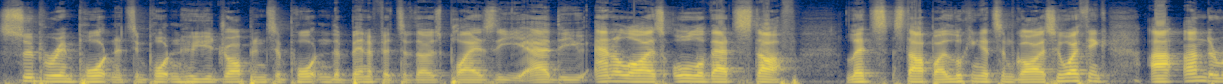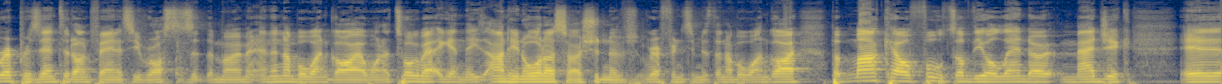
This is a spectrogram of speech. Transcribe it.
super important. It's important who you drop, and it's important the benefits of those players that you add, that you analyze all of that stuff. Let's start by looking at some guys who I think are underrepresented on fantasy rosters at the moment. And the number one guy I want to talk about, again, these aren't in order, so I shouldn't have referenced him as the number one guy, but Markelle Fultz of the Orlando Magic. Uh,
